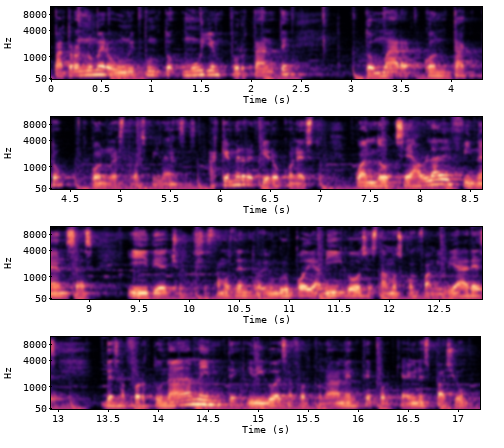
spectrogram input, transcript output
Patrón número uno y punto muy importante tomar contacto con nuestras finanzas. ¿A qué me refiero con esto? Cuando se habla de finanzas, y de hecho, si estamos dentro de un grupo de amigos, estamos con familiares, desafortunadamente, y digo desafortunadamente porque hay un espacio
